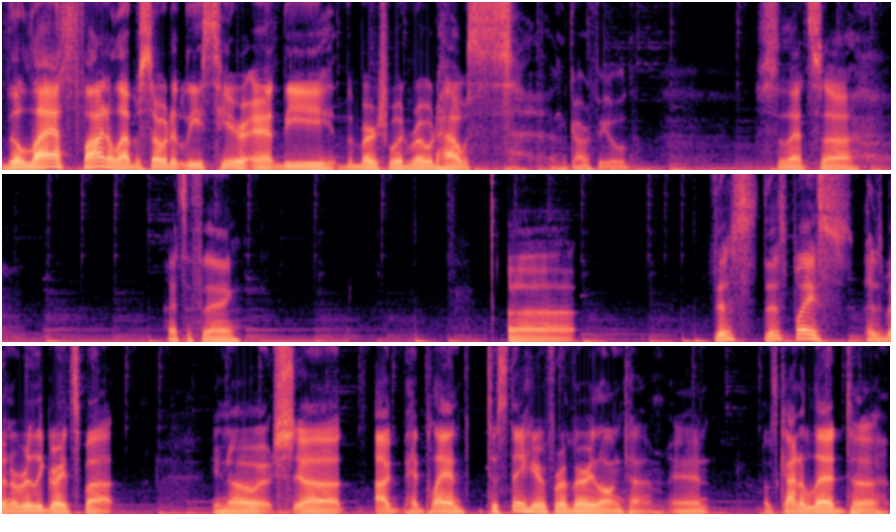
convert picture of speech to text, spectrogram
the last final episode at least here at the the Birchwood Road House in Garfield. So that's uh that's a thing. Uh this this place has been a really great spot. You know, uh, I had planned to stay here for a very long time, and I was kind of led to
